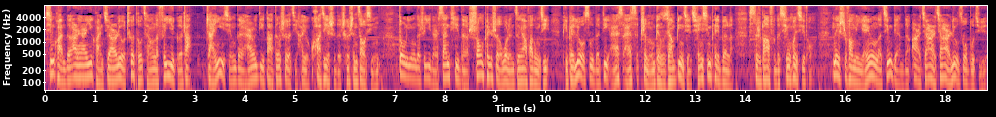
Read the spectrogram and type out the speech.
新款的2021款 GL6 车头采用了飞翼格栅。展翼型的 LED 大灯设计，还有跨界式的车身造型。动力用的是一点三 T 的双喷射涡轮增压发动机，匹配六速的 DSS 智能变速箱，并且全新配备了四十八伏的轻混系统。内饰方面沿用了经典的二加二加二六座布局，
